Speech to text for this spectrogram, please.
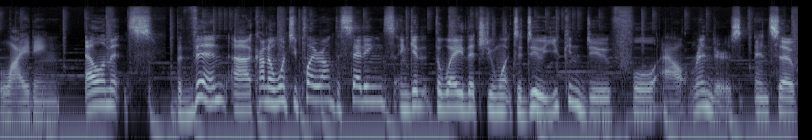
lighting elements. But then uh, kind of once you play around with the settings and get it the way that you want to do, you can do full out renders. And so,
